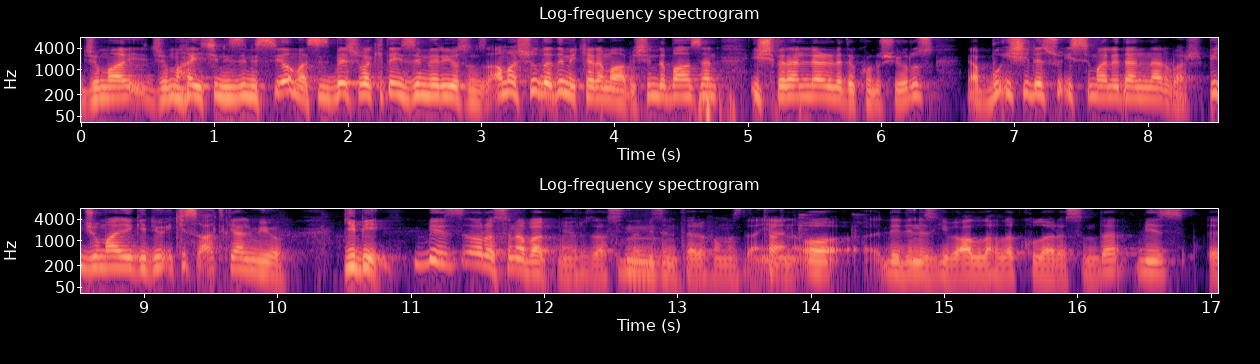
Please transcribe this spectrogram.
cuma, cuma için izin istiyor ama siz beş vakite izin veriyorsunuz. Ama şu da değil mi Kerem abi? Şimdi bazen işverenlerle de konuşuyoruz. Ya bu işi de su istimal edenler var. Bir cumaya gidiyor iki saat gelmiyor gibi. Biz orasına bakmıyoruz aslında bizim tarafımızdan. Yani o dediğiniz gibi Allah'la kul arasında biz e,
